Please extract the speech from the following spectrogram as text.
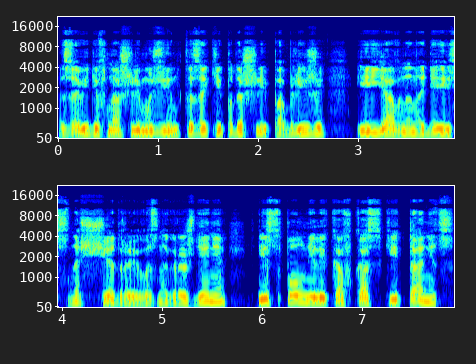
Завидев наш лимузин, казаки подошли поближе и, явно надеясь на щедрое вознаграждение, исполнили кавказский танец,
